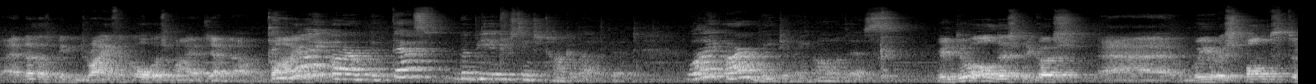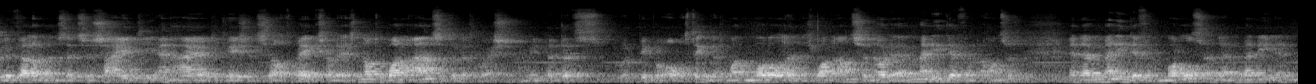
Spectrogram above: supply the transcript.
that has been driving always my agenda. Why, and why are that would be interesting to talk about a bit. Why are we doing all of this? We do all this because uh, we respond to developments that society and higher education itself make. So there's not one answer to that question. I mean, that, that's what people always think. There's one model and there's one answer. No, there are many different answers, and there are many different models, and there are many and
